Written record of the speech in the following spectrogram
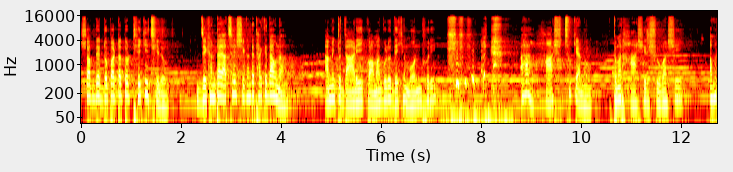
শব্দের ডোপারটা তো ঠিকই ছিল। যেখানটায় আছে, সেখানটায় থাকতে দাও না। আমি একটু দাঁড়ি, কমাগুলো দেখে মন ভরি। আহা, হাসছো কেন? তোমার হাসির সুবাসে আমার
